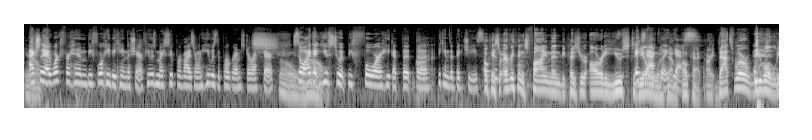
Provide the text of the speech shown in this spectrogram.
you know. Actually, I worked for him before he became the sheriff. He was my supervisor when he was the programs director. So, I wow. got used to it before he got the the right. became the big cheese. Okay, so everything's fine then because you're already used to dealing with Exactly, him. yes. Okay, all right. That's where we will leave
